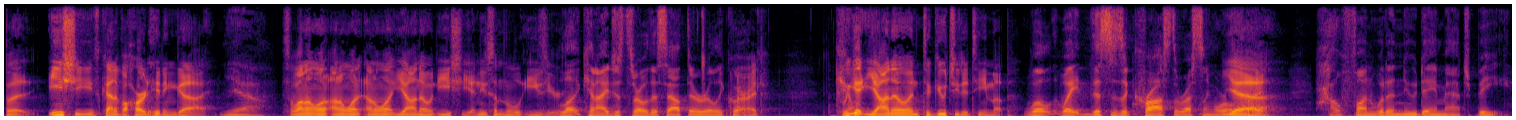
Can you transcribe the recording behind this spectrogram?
But Ishii's kind of a hard hitting guy. Yeah. So I don't want I don't want I don't want Yano and Ishii. I need something a little easier. Let- Can I just throw this out there really quick? All right. Can we get Yano and Taguchi to team up? Well, wait, this is across the wrestling world, Yeah. right? How fun would a New Day match be?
